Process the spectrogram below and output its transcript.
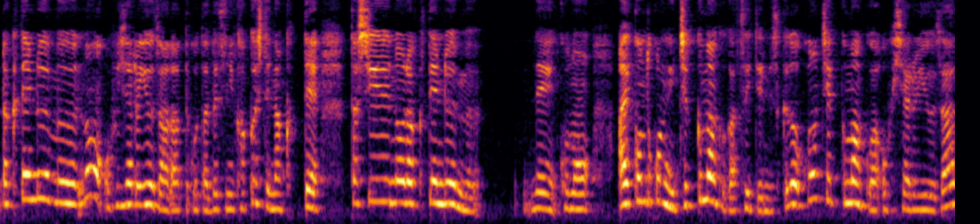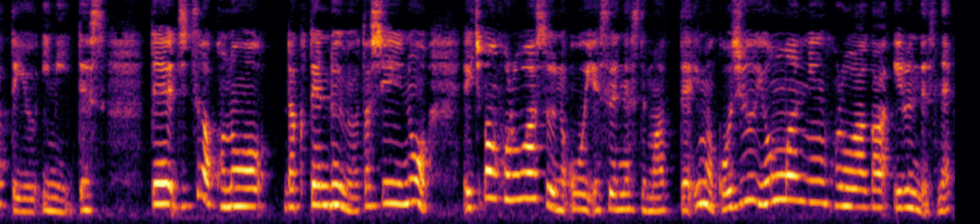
楽天ルームのオフィシャルユーザーだってことは別に隠してなくて私の楽天ルームでこのアイコンのところにチェックマークがついてるんですけどこのチェックマークはオフィシャルユーザーっていう意味です。で実はこの楽天ルーム私の一番フォロワー数の多い SNS でもあって今54万人フォロワーがいるんですね。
